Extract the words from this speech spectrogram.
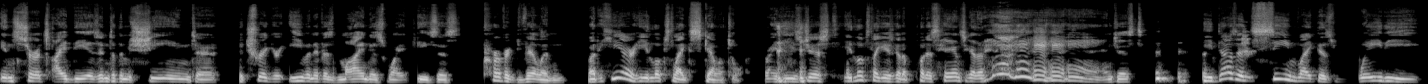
inserts ideas into the machine to to trigger, even if his mind is wiped. He's this perfect villain. But here he looks like Skeletor, right? He's just, he looks like he's going to put his hands together and just, he doesn't seem like this weighty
